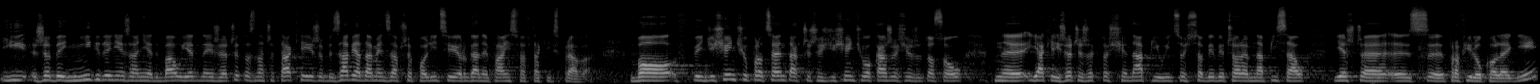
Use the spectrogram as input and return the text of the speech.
i żeby nigdy nie zaniedbał jednej rzeczy, to znaczy takiej, żeby zawiadamiać zawsze policję i organy państwa w takich sprawach. Bo w 50% czy 60% okaże się, że to są jakieś rzeczy, że ktoś się napił i coś sobie wieczorem napisał jeszcze e, z profilu kolegi,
